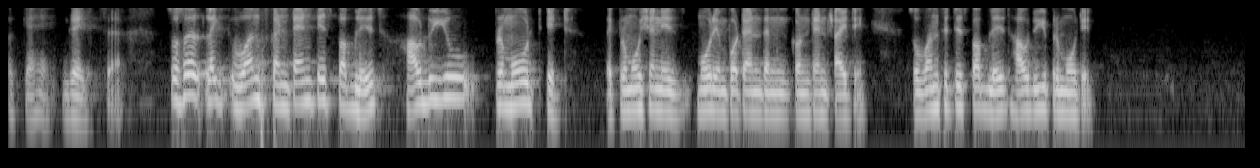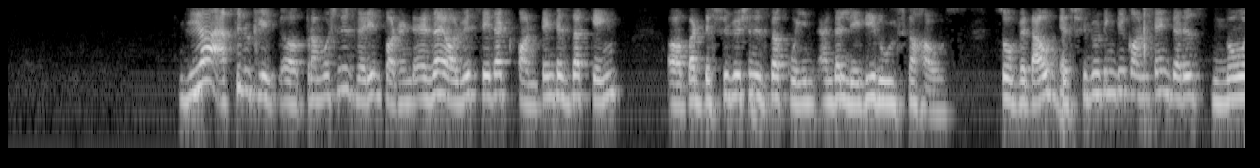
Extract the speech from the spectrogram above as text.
okay, great, sir. So, sir, like, once content is published, how do you promote it? Like, promotion is more important than content writing. So, once it is published, how do you promote it? Yeah, absolutely. Uh, promotion is very important. As I always say, that content is the king, uh, but distribution is the queen, and the lady rules the house. So without distributing the content, there is no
